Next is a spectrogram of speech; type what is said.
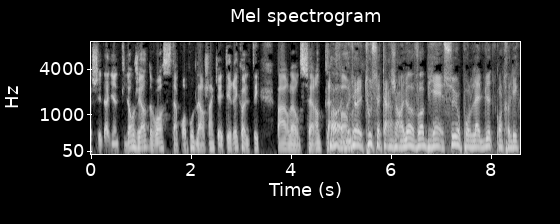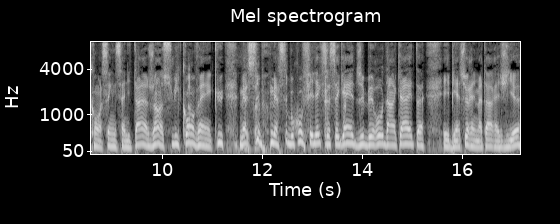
chez Daniel Pilon. J'ai hâte de voir si c'est à propos de l'argent qui a été récolté par leurs différentes plateformes. tout cet argent-là va bien sûr pour la lutte contre les consignes sanitaires. J'en suis convaincu. Merci, merci beaucoup, Félix Séguin du bureau d'enquête et bien sûr animateur à JE.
